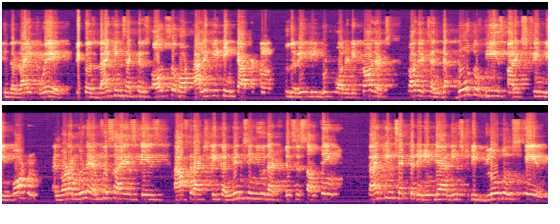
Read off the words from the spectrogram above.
in the right way because banking sector is also about allocating capital to the really good quality projects projects and that, both of these are extremely important and what i'm going to emphasize is after actually convincing you that this is something banking sector in India needs to be global scale,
